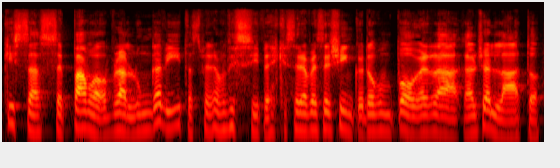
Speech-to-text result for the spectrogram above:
Chissà se Pamo avrà lunga vita, speriamo di sì, perché se la PS5 dopo un po' verrà cancellato.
